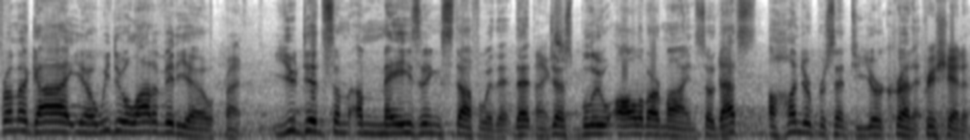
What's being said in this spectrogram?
from a guy, you know, we do a lot of video. Right. You did some amazing stuff with it that Thanks. just blew all of our minds. So that's 100% to your credit. Appreciate it.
